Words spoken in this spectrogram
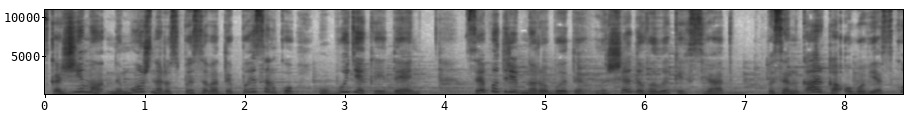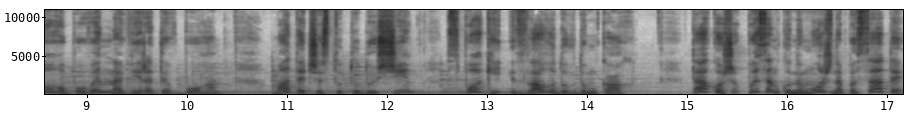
Скажімо, не можна розписувати писанку у будь-який день. Це потрібно робити лише до великих свят. Писанкарка обов'язково повинна вірити в Бога, мати чистоту душі, спокій і злагоду в думках. Також писанку не можна писати,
